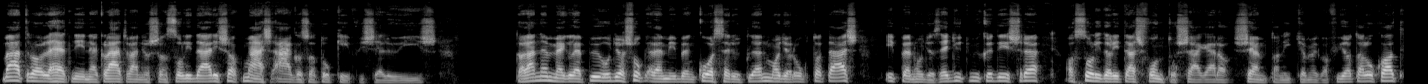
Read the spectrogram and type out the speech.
Bátran lehetnének látványosan szolidárisak más ágazatok képviselői is. Talán nem meglepő, hogy a sok elemében korszerűtlen magyar oktatás éppen hogy az együttműködésre, a szolidaritás fontosságára sem tanítja meg a fiatalokat,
